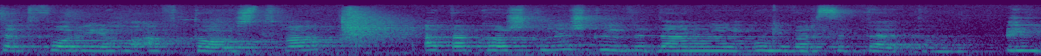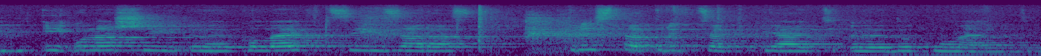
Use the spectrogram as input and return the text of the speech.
це твори його авторства, а також книжки видані університетом. І у нашій е, колекції зараз 335 е, документів.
